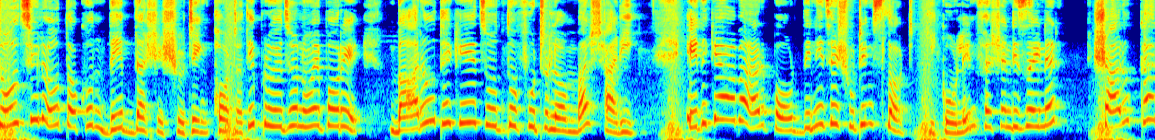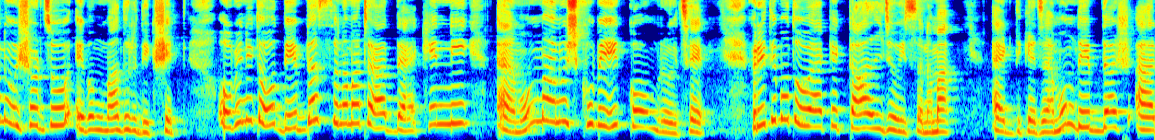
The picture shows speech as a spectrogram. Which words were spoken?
চলছিল তখন দেবদাসের শুটিং হঠাৎই প্রয়োজন হয়ে পড়ে। বারো থেকে চোদ্দ ফুট লম্বা শাড়ি। এদিকে আবার পরদিনই যে শুটিং স্লট কি করলেন ফ্যাশন ডিজাইনার শাহরুখ খান, ঐশ্বর্য এবং মাধুরী দীক্ষিত। অভিনীত দেবদাস সিনেমাটা দেখেননি এমন মানুষ খুবই কম রয়েছে। রীতিমতো এক এক কালজয়ী সিনেমা। একদিকে যেমন দেবদাস আর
